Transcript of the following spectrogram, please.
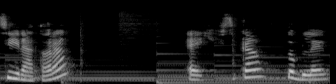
Σειρά τώρα. Έχει φυσικά το μπλε.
